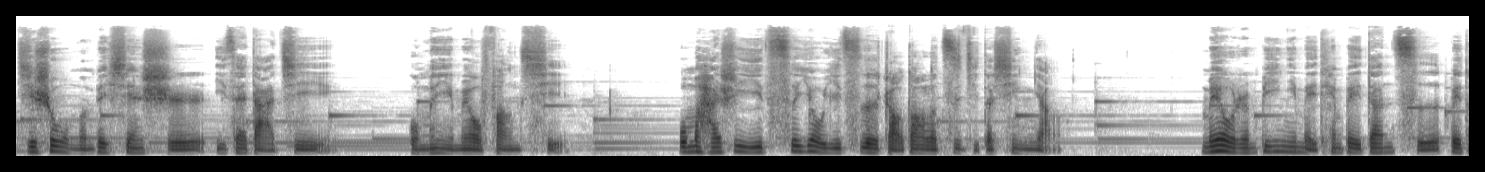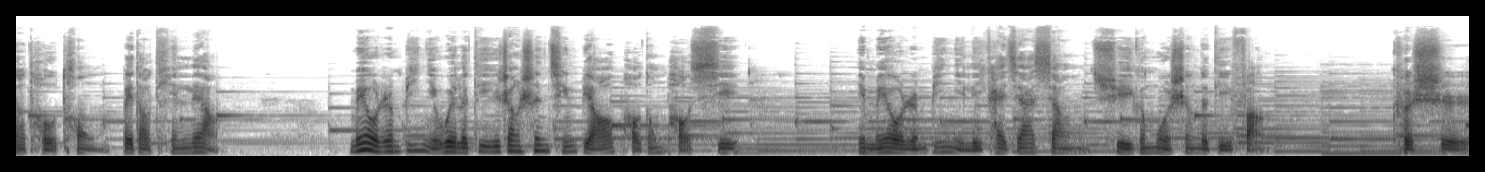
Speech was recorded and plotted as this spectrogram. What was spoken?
即使我们被现实一再打击，我们也没有放弃，我们还是一次又一次的找到了自己的信仰。没有人逼你每天背单词背到头痛背到天亮，没有人逼你为了第一张申请表跑东跑西，也没有人逼你离开家乡去一个陌生的地方。可是，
